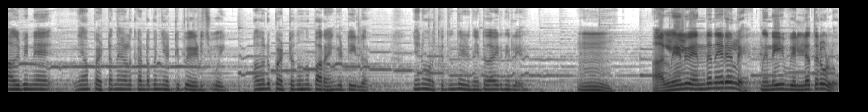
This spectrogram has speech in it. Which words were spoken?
അത് പിന്നെ ഞാൻ പെട്ടെന്ന് അയാളെ കണ്ടപ്പോൾ ഞെട്ടി പേടിച്ചു പോയി. അതുകൊണ്ട് പെട്ടെന്നൊന്നും പറയാൻ കിട്ടിയില്ല. ഞാൻ ഉറക്കത്തിൽ നിന്ന് എഴുന്നേറ്റതായിരുന്നില്ലേ? അല്ലേലും എന്റെ നേരെയല്ലേ നിന്റെ ഈ വില്ലത്തരമുള്ളൂ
